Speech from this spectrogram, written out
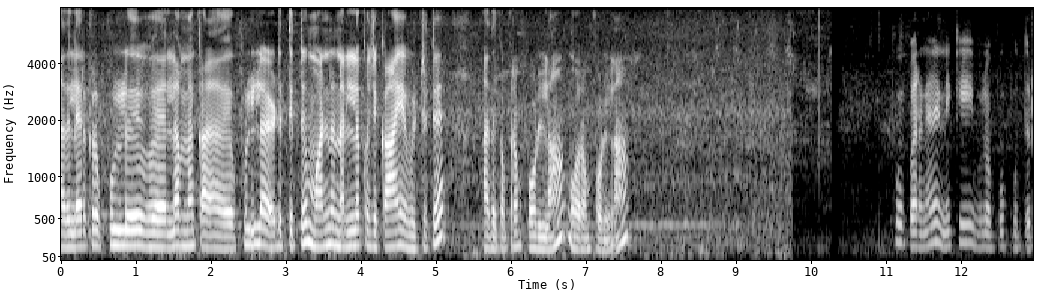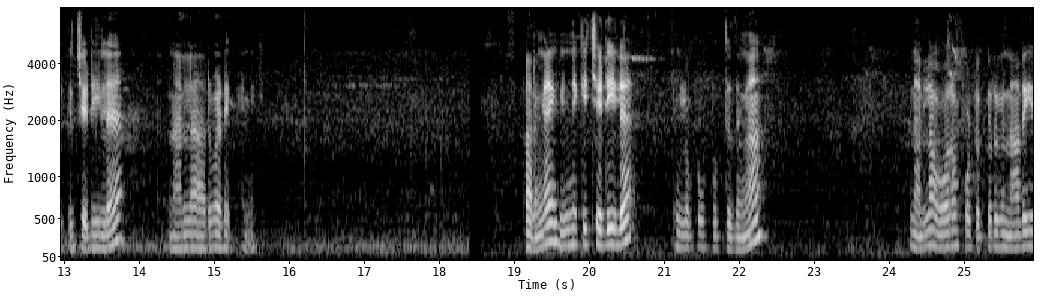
அதில் இருக்கிற புல் எல்லாமே க ஃபுல்லாக எடுத்துட்டு மண் நல்லா கொஞ்சம் காய விட்டுட்டு அதுக்கப்புறம் போடலாம் உரம் போடலாம். பூ பாருங்கள் இன்றைக்கி இவ்வளோ பூ பூத்துருக்கு செடியில். நல்லா அறுவடை இன்றைக்கி பாருங்கள் இன்றைக்கி செடியில் இவ்வளோ பூ பூத்துதுங்க. நல்லா உரம் போட்ட பிறகு நிறைய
